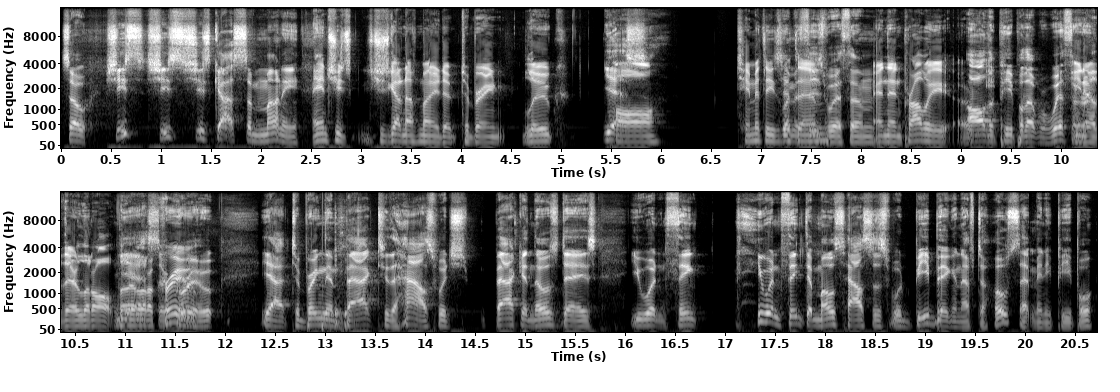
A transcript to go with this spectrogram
So she's she's she's got some money. And she's she's got enough money to, to bring Luke, Yes. Paul, Timothy's, Timothy's with them, with them. and then probably uh, all the people that were with her. you know their little their Yes, little their crew. group. Yeah, to bring them back to the house, which back in those days you wouldn't think you wouldn't think that most houses would be big enough to host that many people.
